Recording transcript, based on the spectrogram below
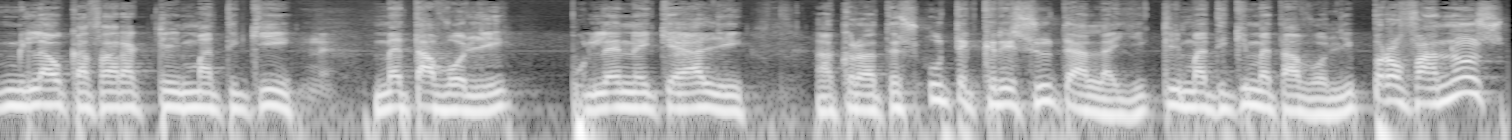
μιλάω καθαρά κλιματική μεταβολή που λένε και άλλοι ακροατές ούτε κρίση ούτε αλλαγή, κλιματική μεταβολή. Προφανώς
